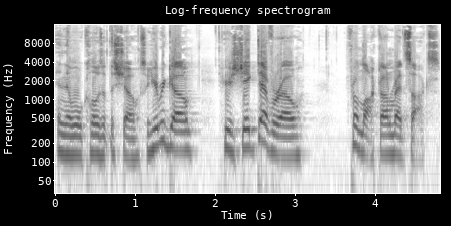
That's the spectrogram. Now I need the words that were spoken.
and then we'll close up the show. So here we go. Here's Jake Devereaux from Locked On Red Sox.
